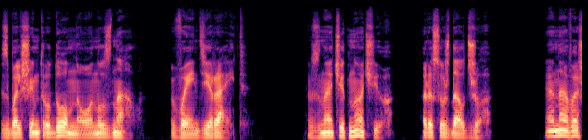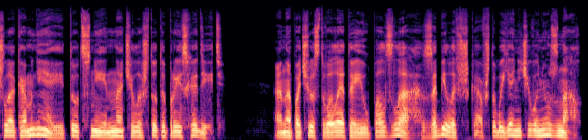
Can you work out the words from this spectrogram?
С большим трудом, но он узнал. Венди Райт. Значит, ночью — рассуждал Джо. Она вошла ко мне, и тут с ней начало что-то происходить. Она почувствовала это и уползла, забилась в шкаф, чтобы я ничего не узнал.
